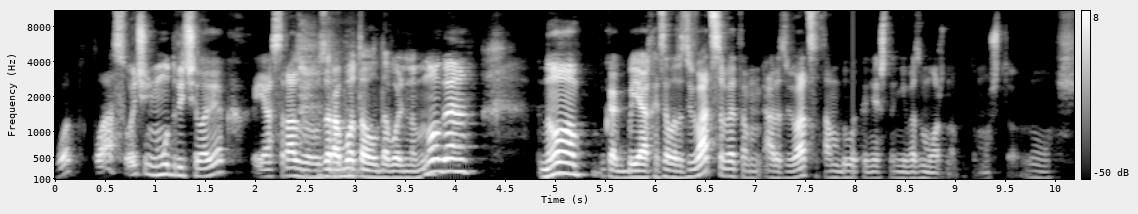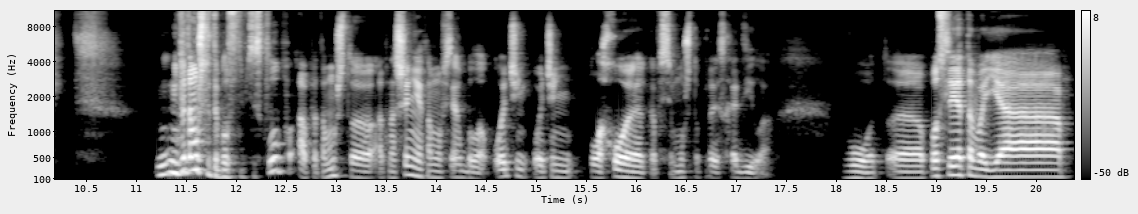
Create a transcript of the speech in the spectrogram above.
Вот, класс, очень мудрый человек. Я сразу заработал довольно много, но как бы я хотел развиваться в этом, а развиваться там было, конечно, невозможно, потому что, ну, не потому что это был стриптиз-клуб, а потому что отношение там у всех было очень-очень плохое ко всему, что происходило. Вот. Э, После этого я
